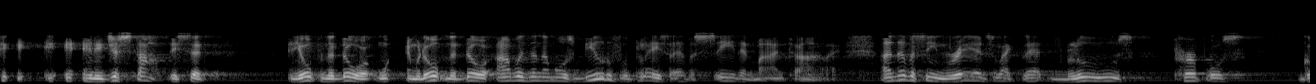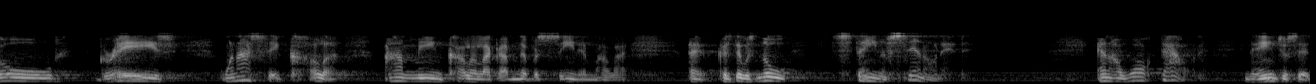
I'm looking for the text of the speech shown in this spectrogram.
and he just stopped. He said, and he opened the door. And when he opened the door, I was in the most beautiful place I ever seen in my entire life. I never seen reds like that, blues, purples, gold, grays. When I say color, I mean color like I've never seen in my life. Because uh, there was no stain of sin on it. And I walked out. And the angel said,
